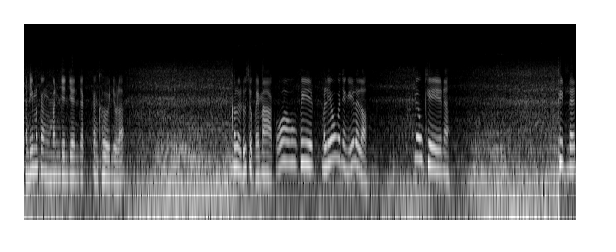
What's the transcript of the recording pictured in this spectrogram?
อันนี้มันกลางมันเย็นๆจากกลางคืนอยู่แล้ว ก็เลยรู้สึกไม่มากโอ้พี่มาเลี้ยวกันอย่างนี้เลยเหรอ ไม่โอเคนะผิดเลน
